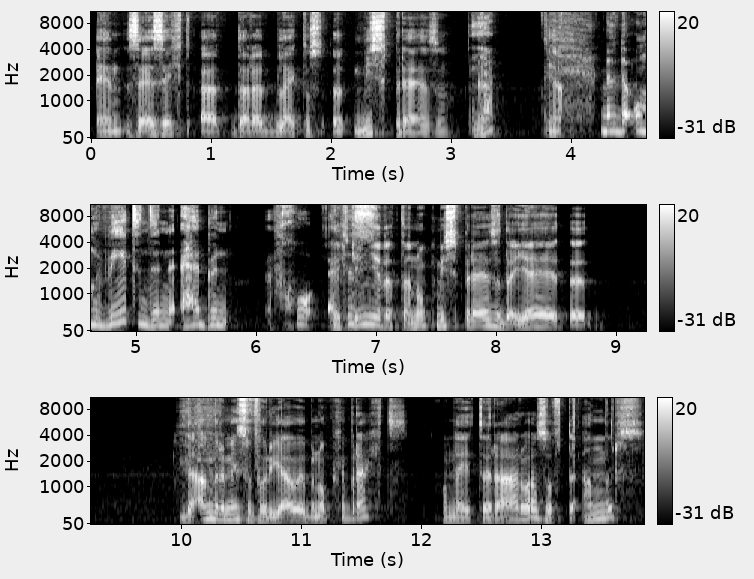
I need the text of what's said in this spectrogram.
En zij zegt, uit, daaruit blijkt ons uh, misprijzen. Ja. ja. Maar de onwetenden hebben... Goh, Herken je dat dan ook, misprijzen, dat jij uh, de andere mensen voor jou hebben opgebracht? Omdat je te raar was of te anders?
